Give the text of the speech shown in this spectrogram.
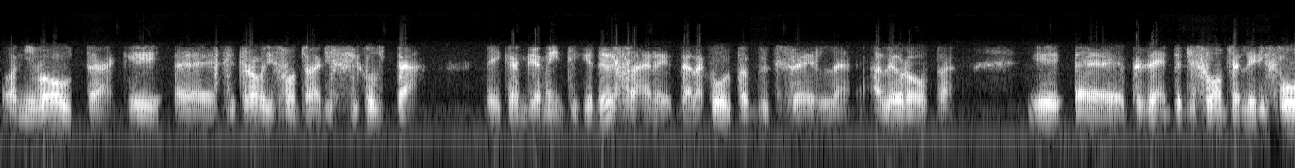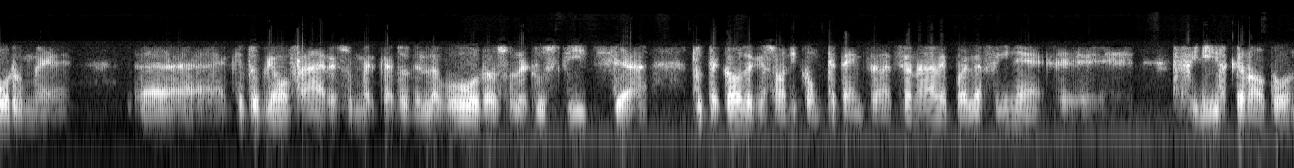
ogni volta che eh, si trova di fronte a una difficoltà nei cambiamenti che deve fare dà la colpa a Bruxelles, all'Europa. E, eh, per esempio di fronte alle riforme eh, che dobbiamo fare sul mercato del lavoro, sulla giustizia, tutte cose che sono di competenza nazionale, poi alla fine eh, finiscono con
